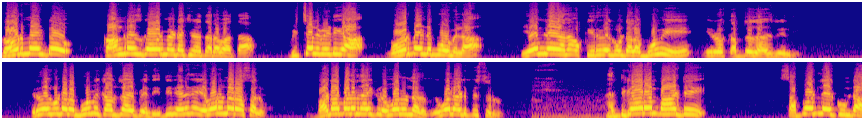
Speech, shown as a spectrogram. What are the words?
గవర్నమెంట్ కాంగ్రెస్ గవర్నమెంట్ వచ్చిన తర్వాత విచ్చలవిడిగా గవర్నమెంట్ భూమిలో ఏం లేదన్నా ఒక ఇరవై గుంటల భూమి ఈరోజు కబ్జా జరిగింది. ఇరవై గుంటల భూమి కబ్జా అయిపోయింది. దీని వెనుక ఎవరున్నారు అసలు? బడ బడ నాయకులు ఎవరు ఉన్నారు ఎవరు నడిపిస్తున్నారు? అధికారం పార్టీ సపోర్ట్ లేకుండా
